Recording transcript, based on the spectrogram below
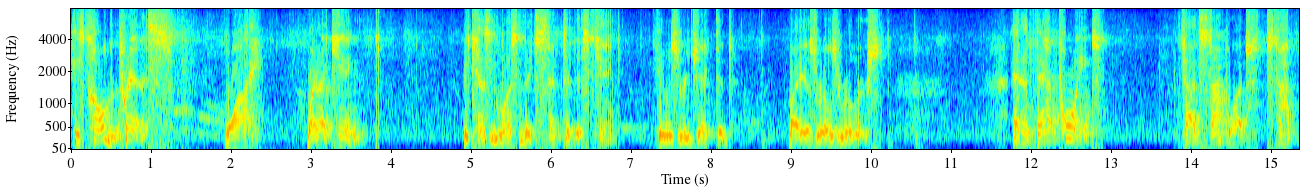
He's called the prince. Why? Why not king? Because he wasn't accepted as king. He was rejected by Israel's rulers. And at that point, God's stopwatch stopped.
